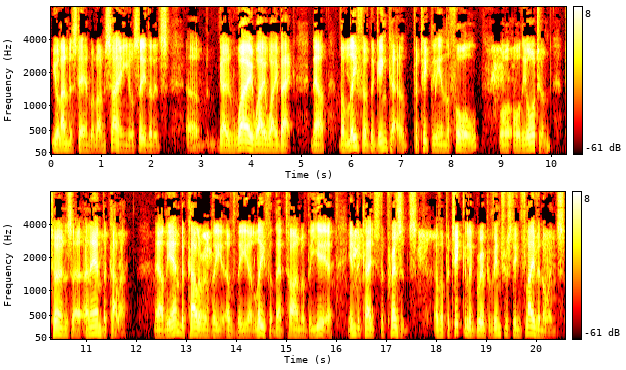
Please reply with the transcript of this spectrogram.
you'll understand what I'm saying. You'll see that it's uh, goes way, way, way back. Now, the leaf of the ginkgo, particularly in the fall or, or the autumn, turns uh, an amber colour. Now, the amber colour of the of the uh, leaf at that time of the year indicates the presence of a particular group of interesting flavonoids.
